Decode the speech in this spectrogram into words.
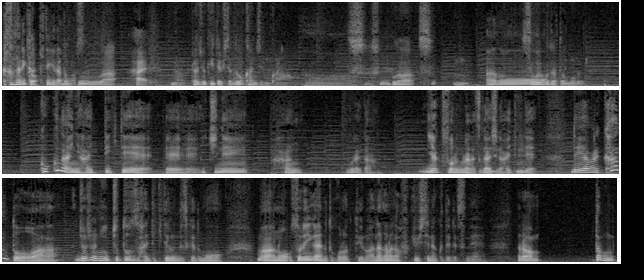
かなり画期的だと思います。僕は、はい、ラジオ聞いてる人はどう感じるのかな？僕はあのー、すごいことだと思う国内に入ってきて、えー、1年半ぐらいかな。約それぐらいなんです外資が入ってきて、うん。うん、でやはり関東は徐々にちょっとずつ入ってきてるんですけども、まあ、あのそれ以外のところっていうのはなかなか普及してなくてですね。だから多分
